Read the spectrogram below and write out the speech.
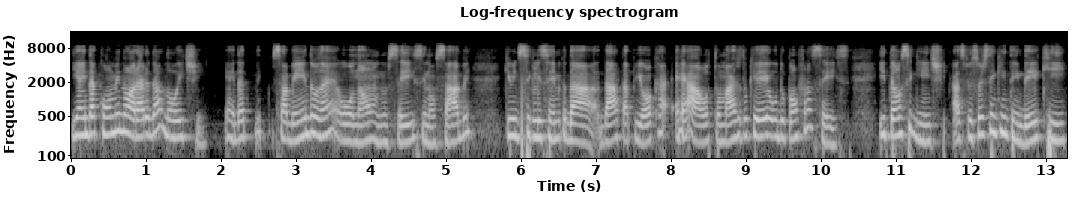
E ainda come no horário da noite. e ainda sabendo, né, ou não, não sei se não sabem, que o índice glicêmico da, da tapioca é alto, mais do que o do pão francês. Então é o seguinte, as pessoas têm que entender que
